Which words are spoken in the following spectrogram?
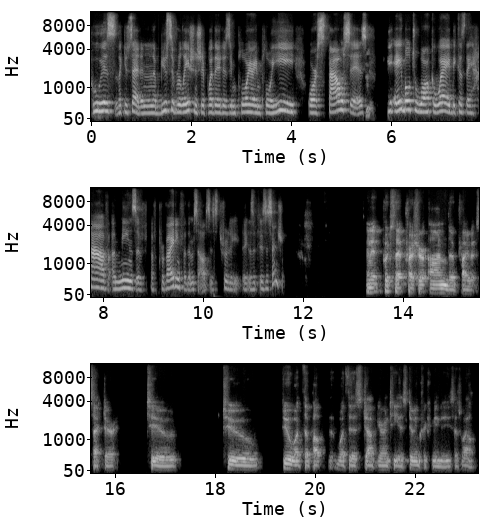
who is, like you said, in an abusive relationship, whether it is employer, employee, or spouses, be able to walk away because they have a means of, of providing for themselves is truly, is, is essential. And it puts that pressure on the private sector to, to do what the, what this job guarantee is doing for communities as well.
